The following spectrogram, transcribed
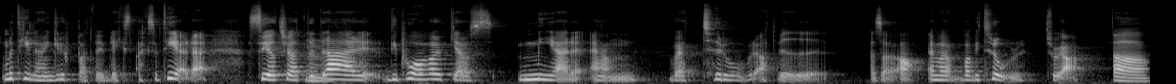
men tillhör en grupp att vi blir accepterade. Så jag tror att det mm. där, det påverkar oss mer än vad jag tror att vi, alltså ja, än vad, vad vi tror, tror jag. Ja,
